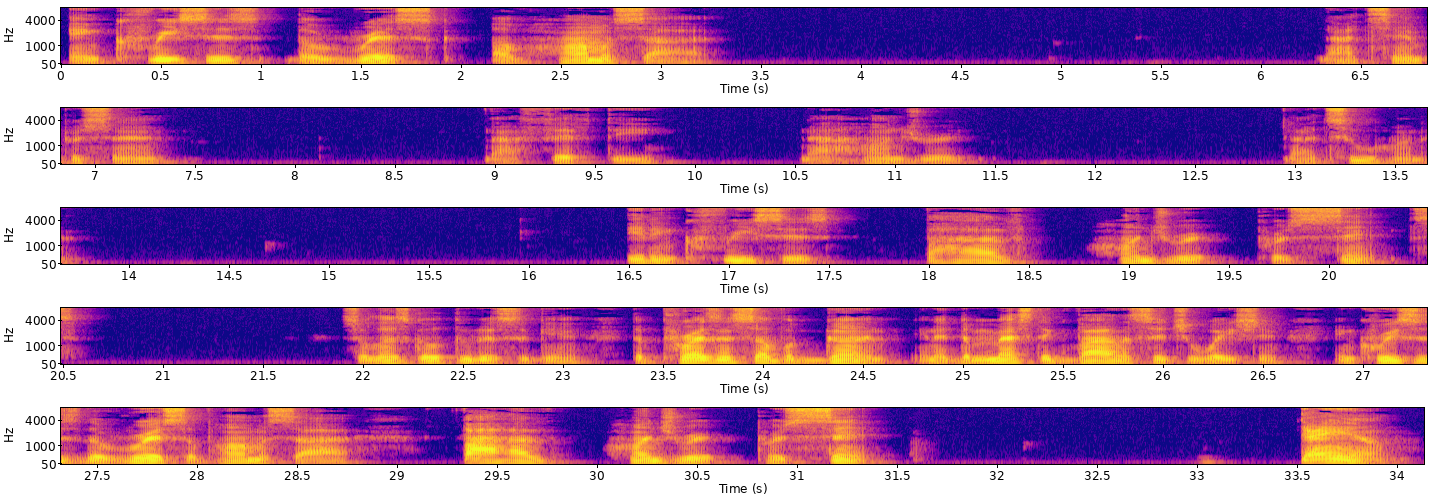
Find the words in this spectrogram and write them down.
Increases the risk of homicide. Not 10%, not 50, not 100, not 200. It increases 500%. So let's go through this again. The presence of a gun in a domestic violence situation increases the risk of homicide 500%. Damn.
